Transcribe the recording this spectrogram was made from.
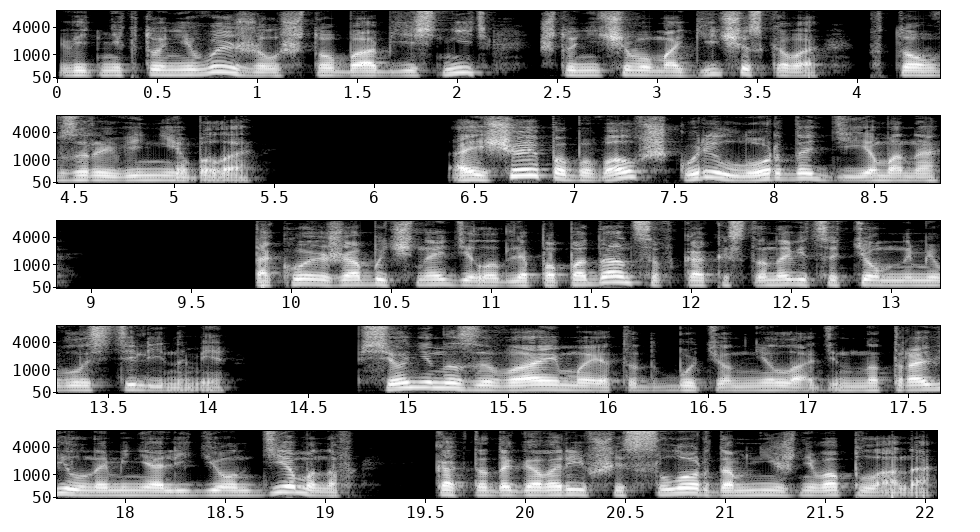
Ведь никто не выжил, чтобы объяснить, что ничего магического в том взрыве не было. А еще я побывал в шкуре лорда-демона. Такое же обычное дело для попаданцев, как и становиться темными властелинами. Все неназываемое этот, будь он не ладен, натравил на меня легион демонов, как-то договорившись с лордом нижнего плана.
